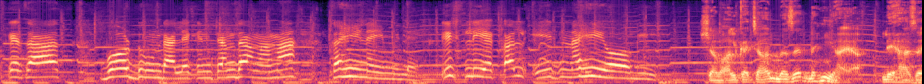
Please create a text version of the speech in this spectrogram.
के साथ बहुत ढूंढा लेकिन चंदा मामा कहीं नहीं मिले। इसलिए कल ईद नहीं होगी। शवाल का चाँद नज़र नहीं आया। लिहाजा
